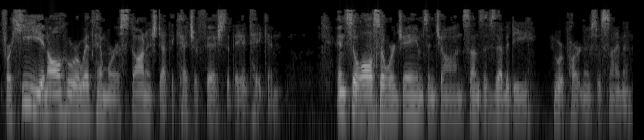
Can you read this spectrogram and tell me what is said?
For he and all who were with him were astonished at the catch of fish that they had taken. And so also were James and John, sons of Zebedee, who were partners with Simon.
